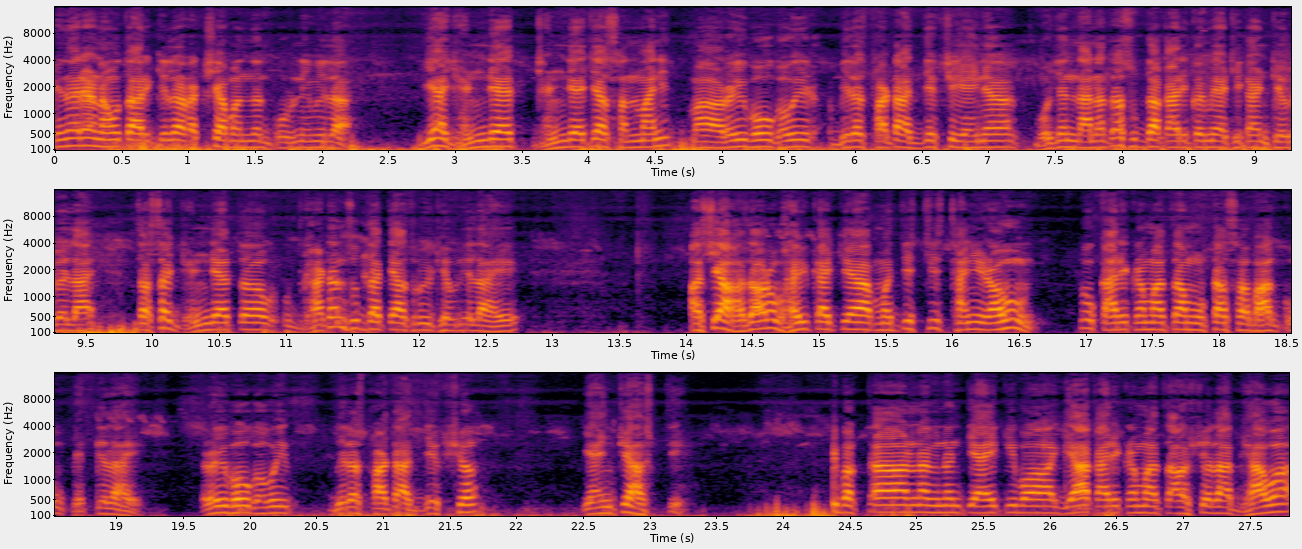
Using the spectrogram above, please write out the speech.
येणाऱ्या नऊ तारखेला रक्षाबंधन पौर्णिमेला या झेंड्या झेंड्याच्या सन्मानित मा- रविभाऊ गवई बिरज फाटा अध्यक्ष यांना भोजनदानाचा सुद्धा कार्यक्रम या ठिकाणी ठेवलेला आहे. तसंच झेंड्याचं उद्घाटनसुद्धा त्याच रोजी ठेवलेलं आहे. अशा हजारो भाविकाच्या मध्यस्थी स्थानी राहून तो कार्यक्रमाचा मोठा सहभाग घेतलेला आहे. रविभाऊ गवई बिरज फाटा अध्यक्ष यांच्या हस्ते. भक्तांना विनंती आहे की बा या कार्यक्रमाचा अवश्य लाभ घ्यावा.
